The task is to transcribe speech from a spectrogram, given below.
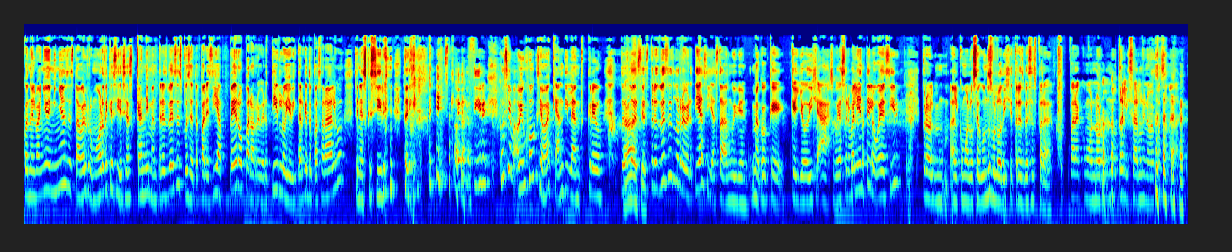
con el baño de niñas estaba el rumor de que si decías Candyman tres veces, pues se te aparecía, pero para revertirlo y evitar que te pasara algo, tenías que decir, tenías que decir, ¿cómo se llama? Había un juego que se llamaba Candyland, creo. Entonces Ah, lo decías sí. tres veces, lo revertías y ya estabas muy bien. Me acuerdo que, que yo dije, ah, voy a ser valiente y lo voy a decir, pero al, al- como a los segundos lo dije tres veces para, para como no- neutralizarlo y no me pasó nada.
